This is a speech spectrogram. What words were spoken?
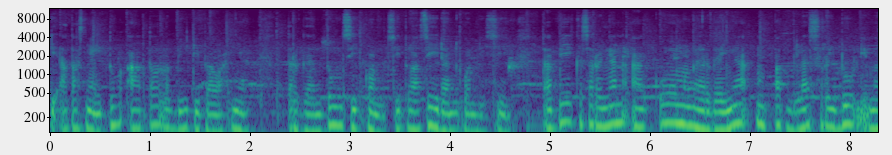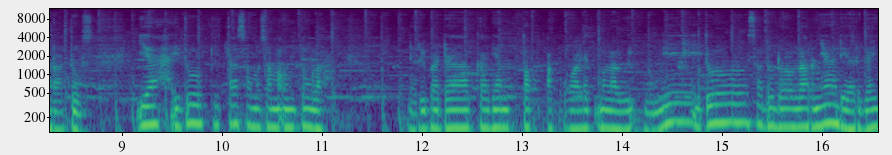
di atasnya itu atau lebih di bawahnya tergantung sikon situasi dan kondisi. Tapi keseringan aku menghargainya 14.500 ya itu kita sama-sama untung lah daripada kalian top up wallet melalui ini itu satu dolarnya dihargai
